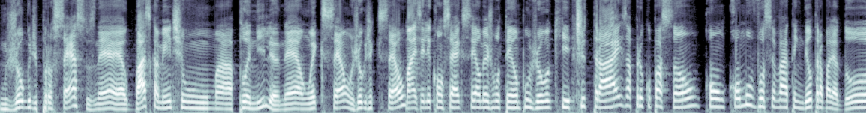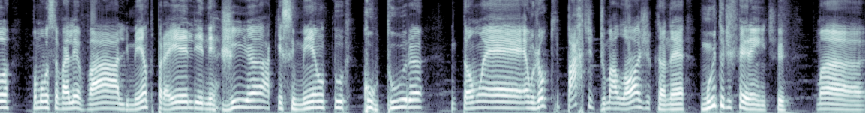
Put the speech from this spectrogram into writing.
um jogo de processos, né? É basicamente uma planilha, né? Um Excel, um jogo de Excel, mas ele consegue ser ao mesmo tempo um jogo que te traz a preocupação com como você vai atender o trabalhador, como você vai levar alimento para ele, energia, aquecimento, cultura. Então é, é um jogo que parte de uma lógica, né, muito diferente uma,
